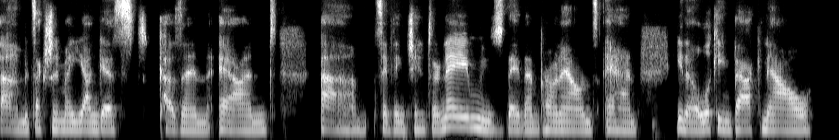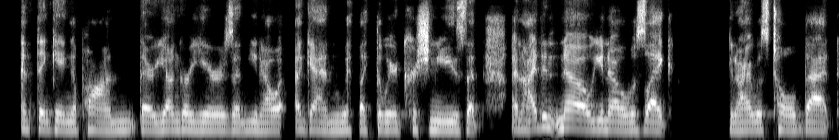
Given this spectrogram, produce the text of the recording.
um, it's actually my youngest cousin and um, same thing changed their name use they them pronouns. And you know looking back now and thinking upon their younger years and you know again with like the weird christianese that and i didn't know you know it was like you know i was told that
